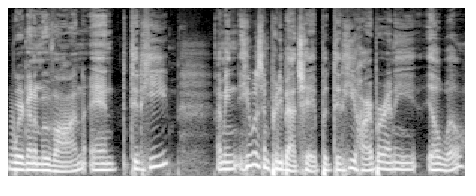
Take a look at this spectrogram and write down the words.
we're going to move on. And did he? I mean, he was in pretty bad shape, but did he harbor any ill will?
